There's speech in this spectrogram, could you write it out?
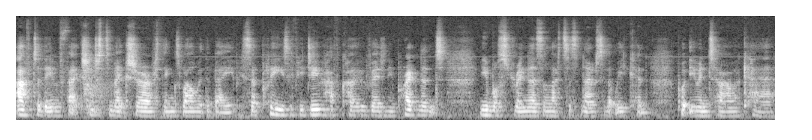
after the infection just to make sure everything's well with the baby. So please, if you do have COVID and you're pregnant, you must ring us and let us know so that we can put you into our care.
